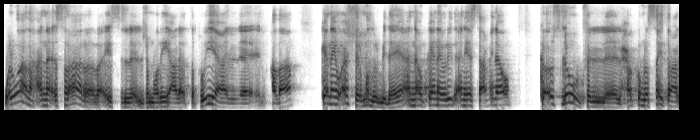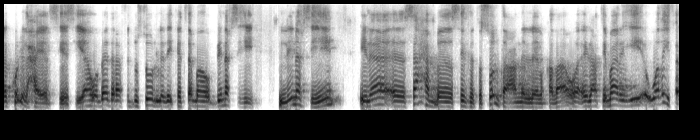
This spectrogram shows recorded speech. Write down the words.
والواضح أن إصرار رئيس الجمهورية على تطويع القضاء كان يؤشر منذ البداية أنه كان يريد أن يستعمله كأسلوب في الحكم للسيطرة على كل الحياة السياسية. هو بادر في الدستور الذي كتبه بنفسه لنفسه إلى سحب صفه السلطة عن القضاء وإلى اعتباره وظيفة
